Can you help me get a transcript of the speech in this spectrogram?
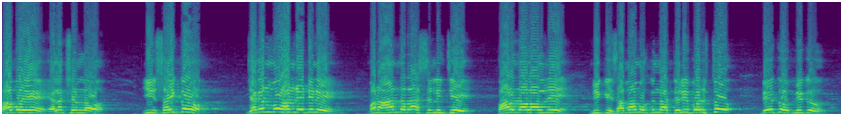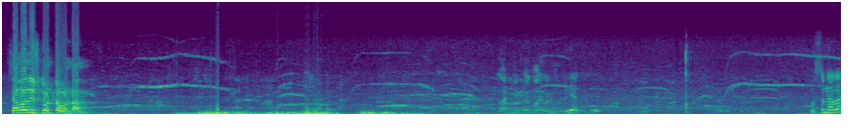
రాబోయే ఎలక్షన్లో ఈ సైకో జగన్మోహన్ రెడ్డిని మన ఆంధ్ర రాష్ట్రం నుంచి పారదాలని మీకు సభాముఖంగా తెలియపరుస్తూ మీకు మీకు సెలవు తీసుకుంటూ ఉన్నాను. వస్తున్నారా?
